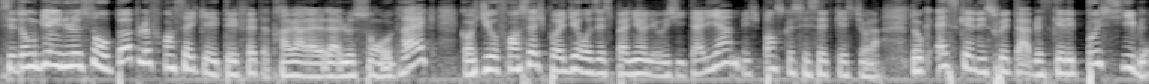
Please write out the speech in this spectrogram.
C'est donc bien une leçon au peuple français qui a été faite à travers la, leçon aux Grecs. Quand je dis aux Français, je pourrais dire aux Espagnols et aux Italiens, mais je pense que c'est cette question-là. Donc, est-ce qu'elle est souhaitable? Est-ce qu'elle est possible?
